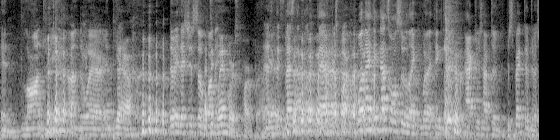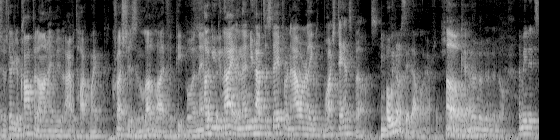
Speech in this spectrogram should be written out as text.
and laundry and underwear and that- Yeah. I mean, that's just so That's the funny. glamorous part, Brad. That's Yes. the, that's the glamorous part. Well, I think that's also like what I think actors have to respect their dressers. They're your confidant. I mean, I would talk my crushes and love life with people, and they hug you goodnight, and then you have to stay for an hour, like watch dance belts. Oh, we don't stay that long after the show. Oh, okay. No, no, no, no, no. I mean, it's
